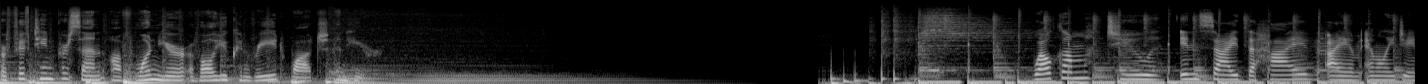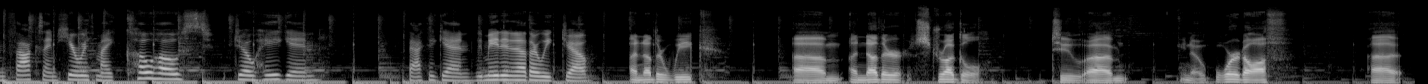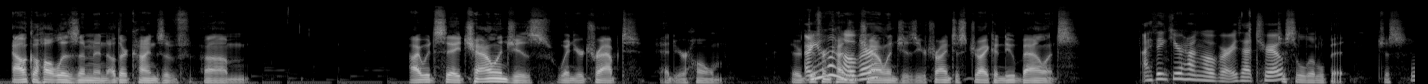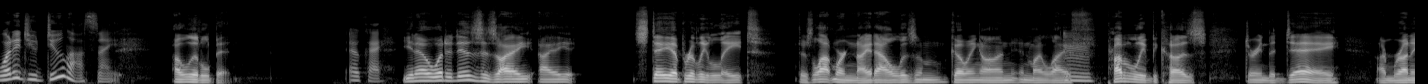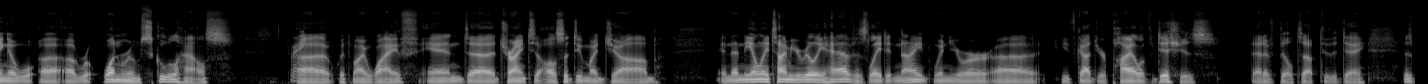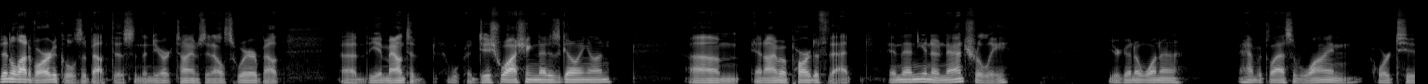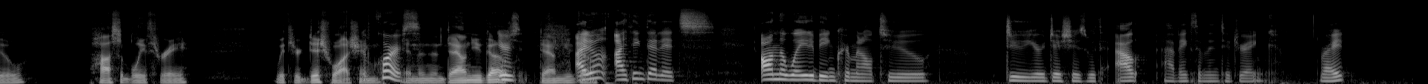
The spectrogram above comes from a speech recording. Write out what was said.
for 15% off one year of all you can read, watch, and hear. Welcome to Inside the Hive. I am Emily Jane Fox. I'm here with my co host, Joe Hagan. Back again. We made it another week, Joe. Another week, um, another struggle to, um, you know, ward off uh, alcoholism and other kinds of, um, I would say, challenges when you're trapped at your home. There are, Are different kinds of challenges. You're trying to strike a new balance, I think you're hungover. Is that true? just a little bit, just what did you do last night? a little bit. Okay. You know what it is is I I stay up really late. There's a lot more night owlism going on in my life, Mm. probably because during the day I'm running a, a, one room schoolhouse Right. uh, with my wife and uh, trying to also do my job. And then the only time you really have is late at night when you're uh, you've got your pile of dishes that have built up through the day. There's been a lot of articles about this in the New York Times and elsewhere about uh, the amount of dishwashing that is going on, um, and I'm a part of that. And then you know naturally, you're going to want to have a glass of wine or two, possibly three, with your dishwashing. Of course. and then, then down you go. Down you go. I don't. I think that it's on the way to being criminal to do your dishes without having something to drink, right?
